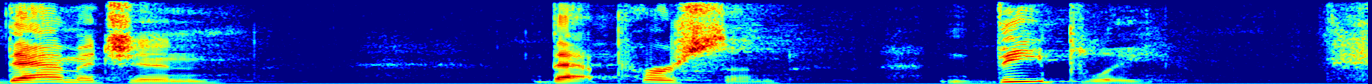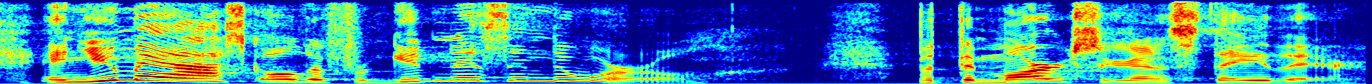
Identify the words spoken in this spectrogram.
damaging that person deeply. And you may ask all the forgiveness in the world, but the marks are going to stay there.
